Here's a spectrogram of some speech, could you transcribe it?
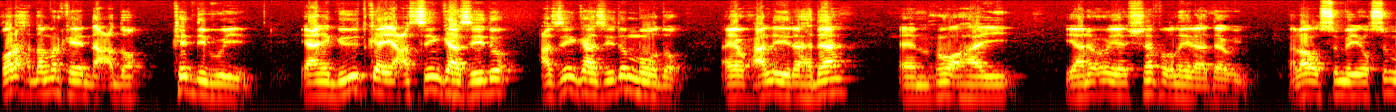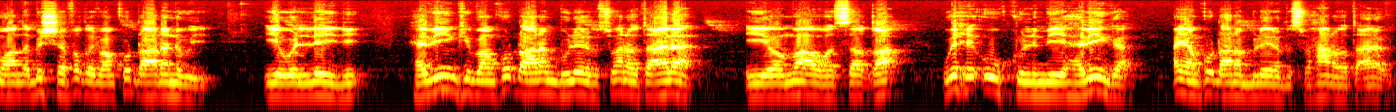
qoraxda markay dhacdo kadib weye yani gaduudka iyo casiinkaasiido casiinkaasiido muuqdo ayaa waxaa la yidhaahdaa muxuu ahay yani shafaq la yihahdaa wey alaa uqsima uqsimu waana bishafaqi baan ku dhaaran wey iyo waleyli habeenkii baan ku dhaaran buu leeyahy subxana watacaala iyo maa wasaqa wixii uu kulmiyey habeenka ayaan ku dhaaran buu leeyahy subxaana watacala wey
